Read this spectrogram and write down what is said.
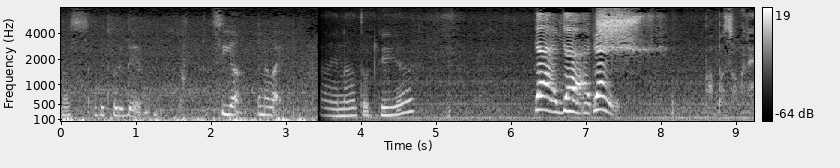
बस अभी थोड़ी देर में। सिया बाय चाइना तो उठ गई है। पापा सो रहे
